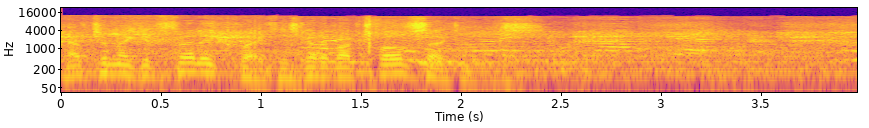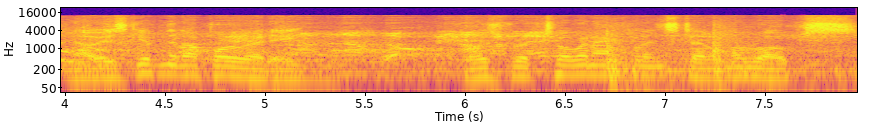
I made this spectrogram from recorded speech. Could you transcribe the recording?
Have to make it fairly quick. He's got about 12 seconds. Now he's given it up already. Goes for a toe and ankle instead on the ropes.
